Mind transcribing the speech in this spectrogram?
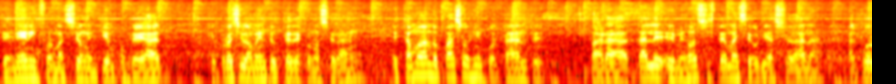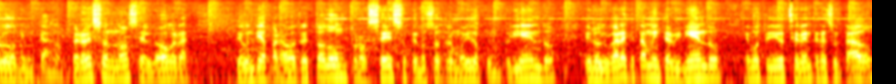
tener información en tiempo real que próximamente ustedes conocerán. Estamos dando pasos importantes para darle el mejor sistema de seguridad ciudadana al pueblo dominicano, pero eso no se logra de un día para otro, es todo un proceso que nosotros hemos ido cumpliendo, en los lugares que estamos interviniendo hemos tenido excelentes resultados,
